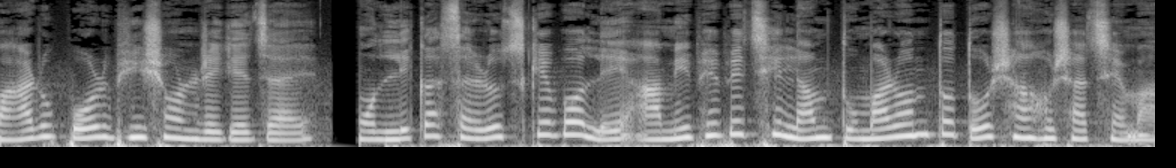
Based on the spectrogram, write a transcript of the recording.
মার উপর ভীষণ রেগে যায়। মল্লিকা সরোজকে বলে, আমি ভেবেছিলাম তোমার অন্তত সাহস আছে, মা।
